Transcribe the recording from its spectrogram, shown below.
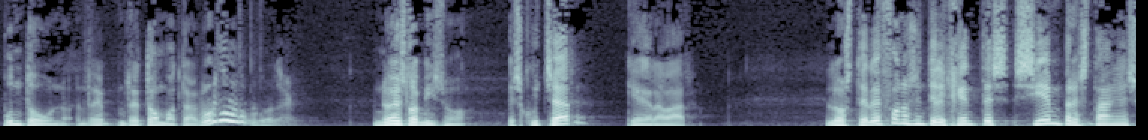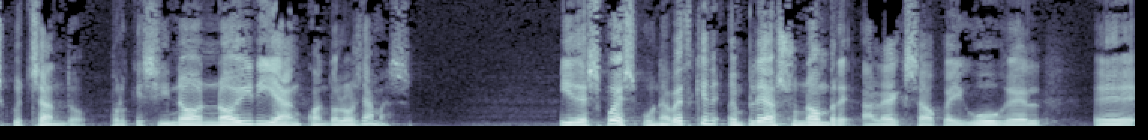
Punto uno, re- retomo otra. No es lo mismo escuchar que grabar. Los teléfonos inteligentes siempre están escuchando, porque si no, no irían cuando los llamas. Y después, una vez que empleas su nombre, Alexa, OK Google, eh,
